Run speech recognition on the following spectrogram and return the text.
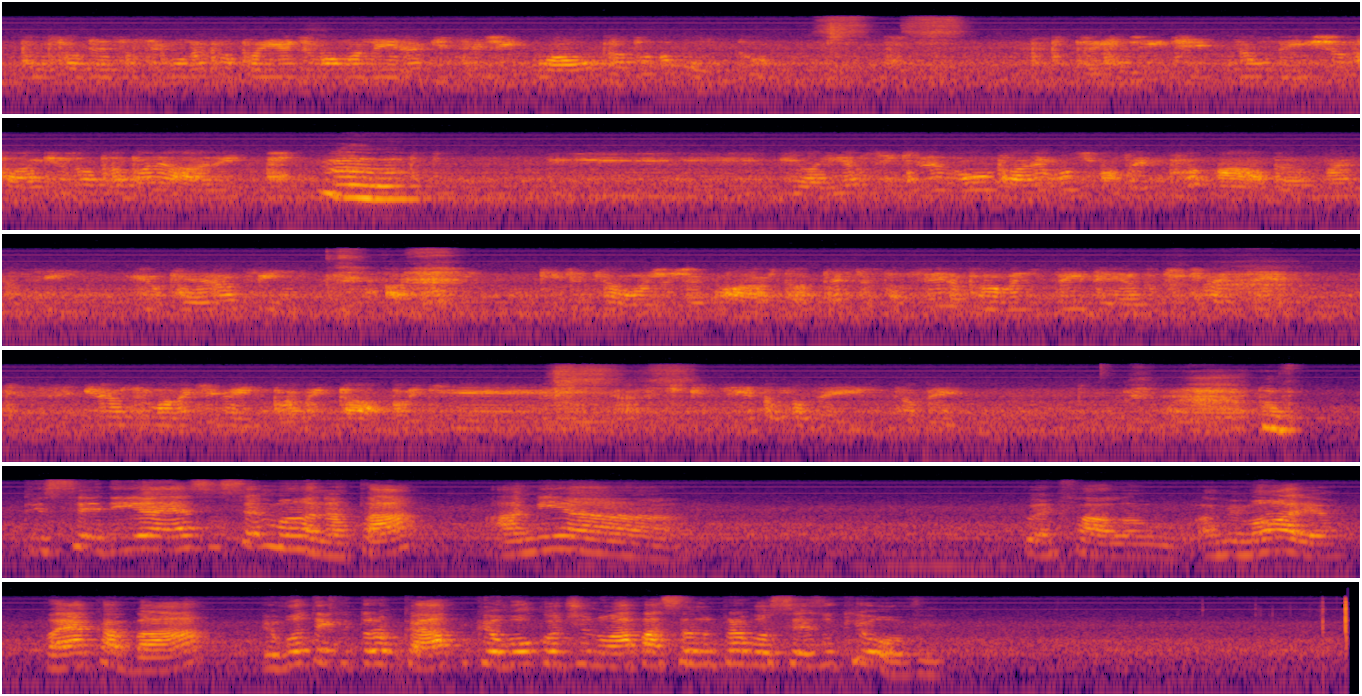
para fazer essa segunda campanha de uma maneira que seja igual para todo mundo. Para que a gente não deixe os hackers atrapalharem. Aham. E, e aí assim que eles voltarem eu vou te fazer quinta, hoje já é quarta. Até sexta-feira, pelo menos, ter ideia do que, que vai ser. E na implementar, porque a gente precisa fazer isso também. Que seria essa semana, tá? A minha. Como é que fala? A memória vai acabar. Eu vou ter que trocar porque eu vou continuar passando pra vocês o que houve.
